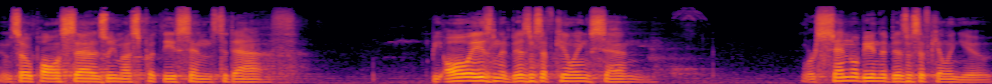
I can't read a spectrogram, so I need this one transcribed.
And so Paul says we must put these sins to death. Be always in the business of killing sin, or sin will be in the business of killing you.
